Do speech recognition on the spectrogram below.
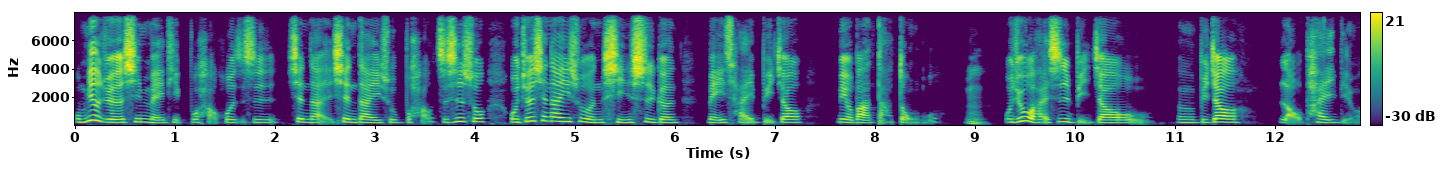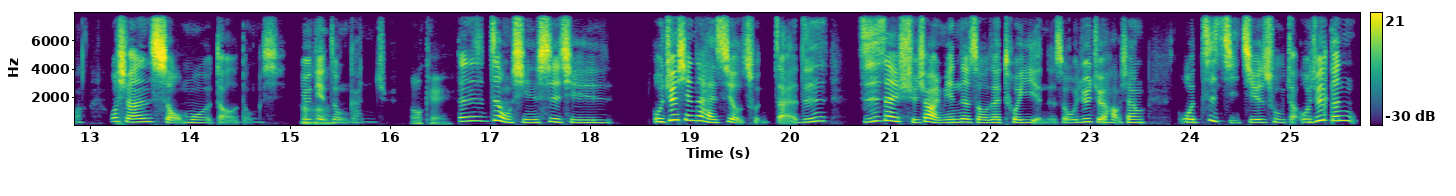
我没有觉得新媒体不好，或者是现代现代艺术不好，只是说我觉得现代艺术的形式跟美材比较没有办法打动我。嗯，我觉得我还是比较嗯、呃、比较老派一点嘛，我喜欢手摸得到的东西，有点这种感觉。OK，但是这种形式其实我觉得现在还是有存在的，只是。只是在学校里面那时候在推演的时候，我就觉得好像我自己接触到，我觉得跟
